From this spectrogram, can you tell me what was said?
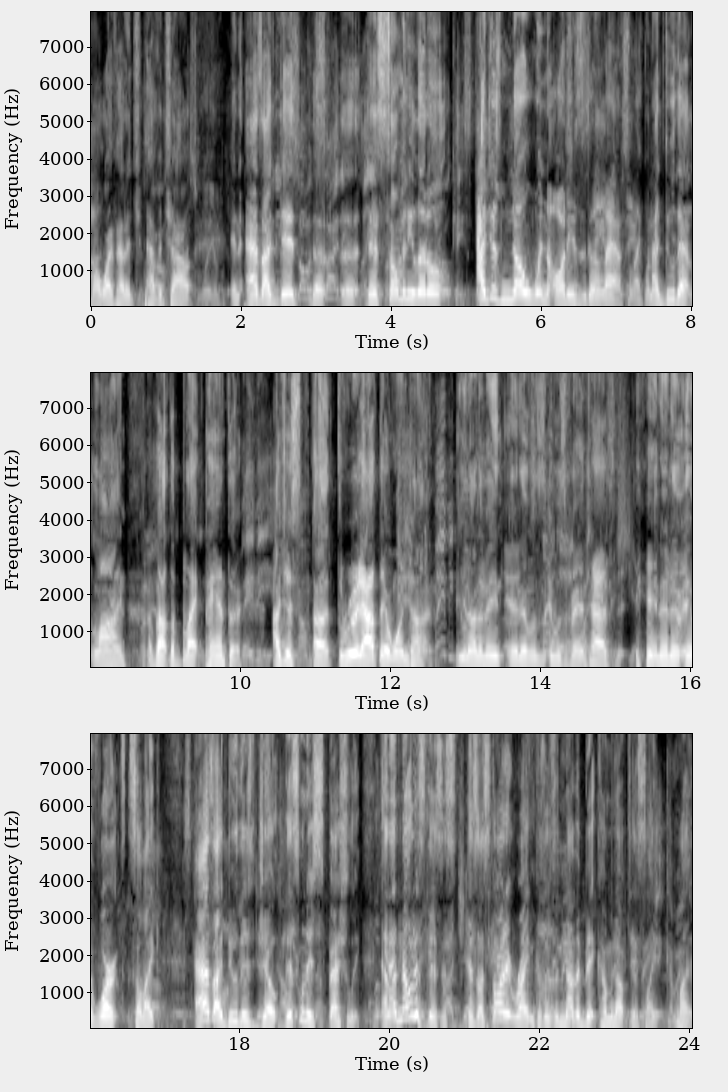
my wife had a have a child, and as I did the, the there's so many little. I just know when the audience is gonna laugh. So like when I do that line about the Black Panther, I just uh, threw it out there one time. You know what I mean? And it was it was fantastic, and it, it worked. So like as I do this joke, this one is especially, and I noticed this as, as I started writing because there's another bit coming up that's like my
